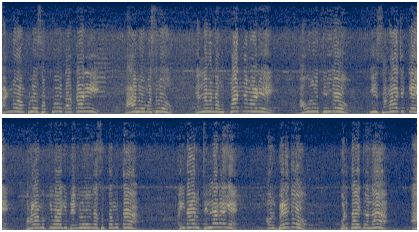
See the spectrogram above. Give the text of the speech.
ಹಣ್ಣು, ಹಂಪಲು, ಸೊಪ್ಪು, ತರಕಾರಿ, ಹಾಲು, ಮೊಸರು ಎಲ್ಲವನ್ನ ಉತ್ಪಾದನೆ ಮಾಡಿ ಅವರು ತಿಂದು ಈ ಸಮಾಜಕ್ಕೆ ಬಹಳ ಮುಖ್ಯವಾಗಿ ಬೆಂಗಳೂರಿನ ಸುತ್ತಮುತ್ತ ಐದಾರು ಜಿಲ್ಲೆಗಳಿಗೆ ಅವರು ಬೆಳೆದು ಕೊಡ್ತಾ ಇದ್ರಲ್ಲ, ಆ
